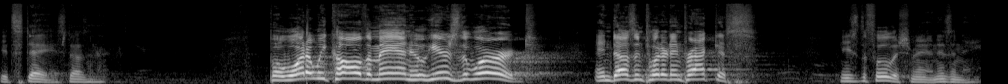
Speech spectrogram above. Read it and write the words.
It stays, doesn't it? But what do we call the man who hears the word and doesn't put it in practice? He's the foolish man, isn't he?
